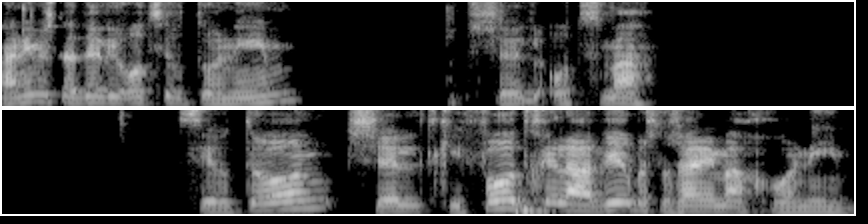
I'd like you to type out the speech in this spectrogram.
אני משתדל לראות סרטונים של עוצמה. סרטון של תקיפות חיל האוויר בשלושה ימים האחרונים.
